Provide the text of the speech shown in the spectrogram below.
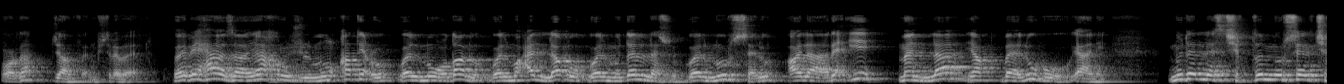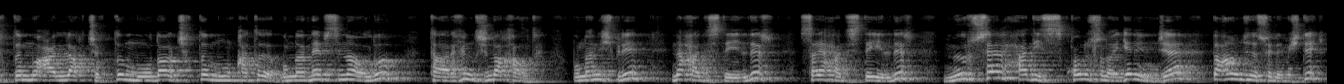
Orada cevap vermiştir evet. Ve bihaza yahrucul munqati'u vel muğdalu vel muallaku vel mudellesu vel murselu ala re'yi men la yakbeluhu. Yani müdelles çıktı, mürsel çıktı, muallak çıktı, muğdal çıktı, munkatı. Bunların hepsi ne oldu? Tarifin dışında kaldı. Bunların hiçbiri ne hadis değildir? Sahih hadis değildir. Mürsel hadis konusuna gelince daha önce de söylemiştik.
